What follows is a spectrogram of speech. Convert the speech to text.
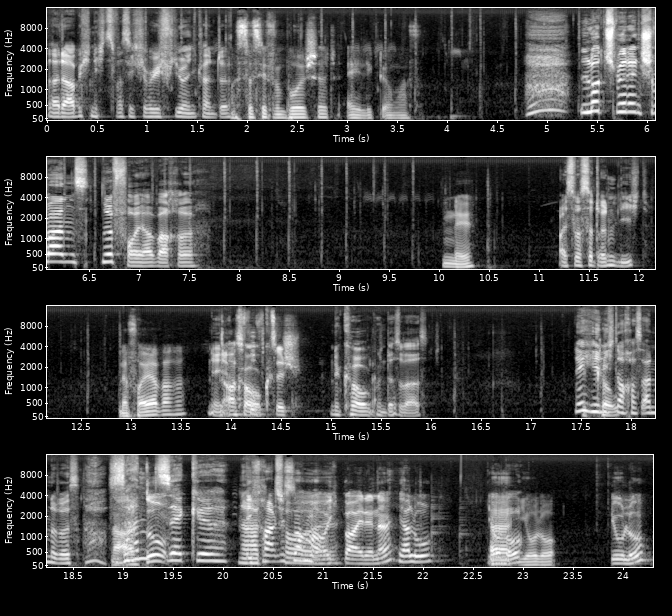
Leider habe ich nichts, was ich refuelen könnte. Was ist das hier für ein Bullshit? Ey, liegt irgendwas. Lutsch mir den Schwanz! Eine Feuerwache. Nee. Weißt du, was da drin liegt? Eine Feuerwache? Nee, eine Coke. 50. Eine Coke und das war's. Nee, hier liegt Coke. noch was anderes. Oh, Na, Sandsäcke! Na, ich frage jetzt nochmal euch beide, ne? Hallo? YOLO? Äh, YOLO. YOLO?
